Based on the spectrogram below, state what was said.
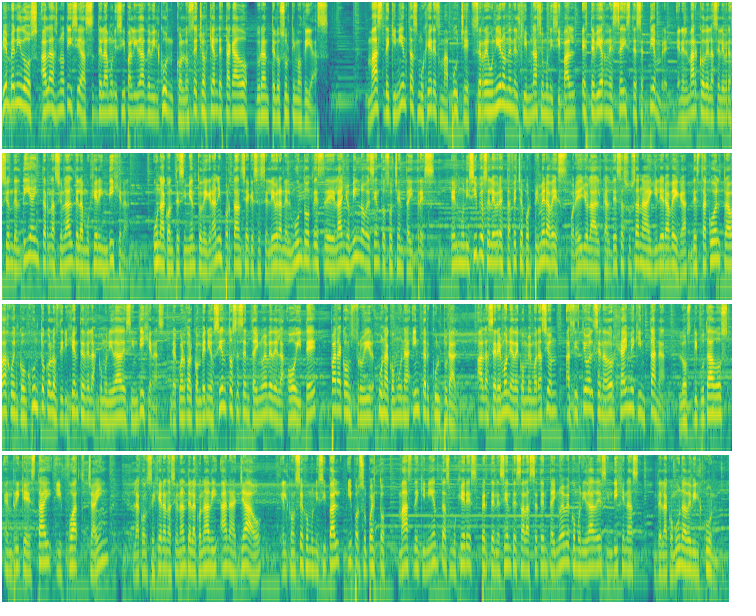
Bienvenidos a las noticias de la Municipalidad de Vilcún con los hechos que han destacado durante los últimos días. Más de 500 mujeres mapuche se reunieron en el gimnasio municipal este viernes 6 de septiembre, en el marco de la celebración del Día Internacional de la Mujer Indígena, un acontecimiento de gran importancia que se celebra en el mundo desde el año 1983. El municipio celebra esta fecha por primera vez, por ello la alcaldesa Susana Aguilera Vega destacó el trabajo en conjunto con los dirigentes de las comunidades indígenas, de acuerdo al convenio 169 de la OIT, para construir una comuna intercultural. A la ceremonia de conmemoración asistió el senador Jaime Quintana, los diputados Enrique Estay y Fuat Chaín, la consejera nacional de la CONADI Ana Yao, el Consejo Municipal y por supuesto más de 500 mujeres pertenecientes a las 79 comunidades indígenas de la comuna de Vilcún.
